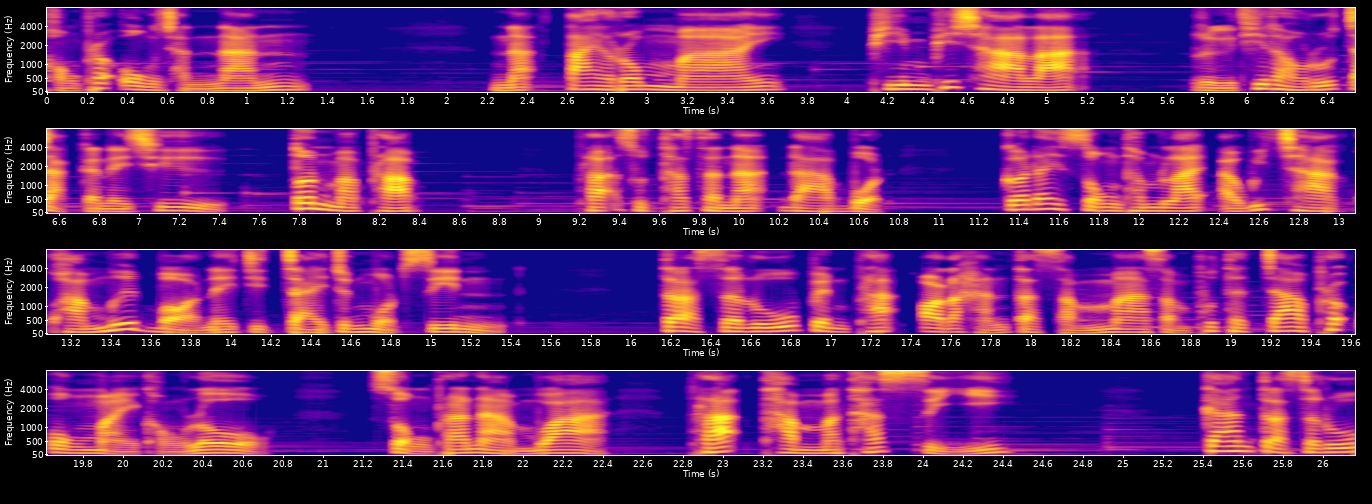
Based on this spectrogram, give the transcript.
ของพระองค์ฉันนั้น ณใต้ร่มไม้ พิมพิชาละ หรือที่เรารู้จักกันในชื่อ ต้นมะพร้าวพระสุทัศนดาบท ก็ได้ทรงทำลายอาวิชชาความมืดบอดในจิตใจจนหมดสิ้น ตรัสรู้เป็นพระอรหันตสัมมาสัมพุทธเจ้าพระองค์ใหม่ของโลก ส่งพระนามว่า พระธรรมทัศสี การตรัสรู้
